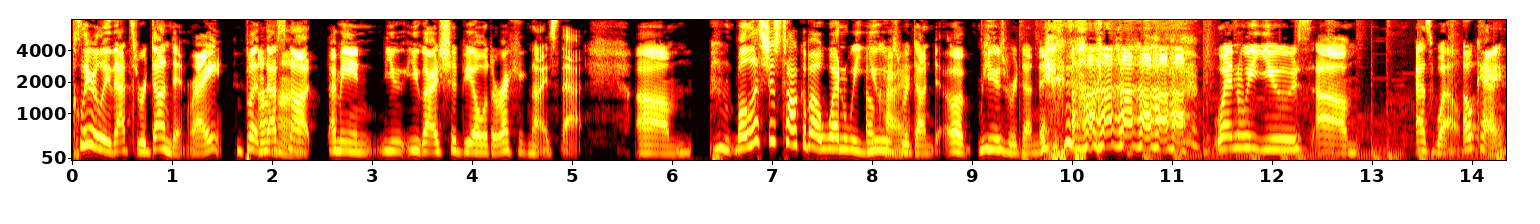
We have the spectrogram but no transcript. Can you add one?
Clearly, that's redundant, right? But that's Uh-huh. not. I mean, you you guys should be able to recognize that. Um, well, let's just talk about when we use redundant. Uh, use redundant when we use um as well. okay.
